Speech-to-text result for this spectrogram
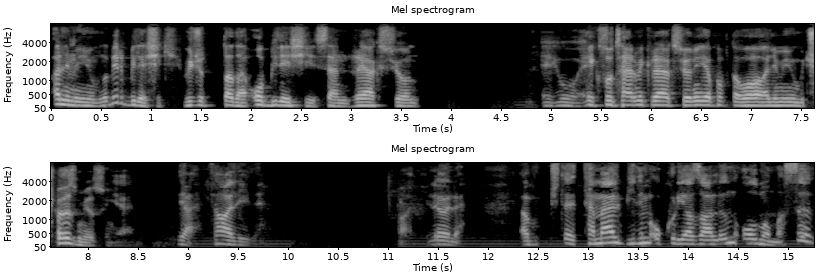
alüminyumlu bir bileşik. Vücutta da o bileşiği sen reaksiyon e, o eksotermik reaksiyonu yapıp da o alüminyumu çözmüyorsun yani. Yani haliyle. Haliyle öyle. Ya işte temel bilim okur yazarlığının olmaması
